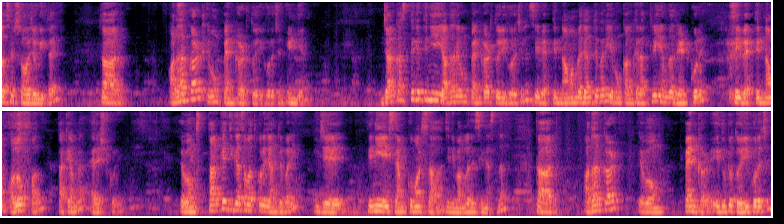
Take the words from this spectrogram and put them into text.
দাসের সহযোগিতায় তার আধার কার্ড এবং প্যান কার্ড তৈরি করেছেন ইন্ডিয়ান। যার কাছ থেকে তিনি এই আধার এবং প্যান কার্ড তৈরি করেছিলেন, সেই ব্যক্তির নাম আমরা জানতে পারি এবং কালকে রাত্রেই আমরা রেড করে সেই ব্যক্তির নাম অলোক পাল, তাকে আমরা অ্যারেস্ট করি। এবং তারকে জিজ্ঞাসাবাদ করে জানতে পারি যে তিনি এই শ্যামকুমার সাহা, যিনি বাংলাদেশি ন্যাশনাল, তার আধার কার্ড এবং প্যান কার্ড এই দুটো তৈরি করেছেন।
